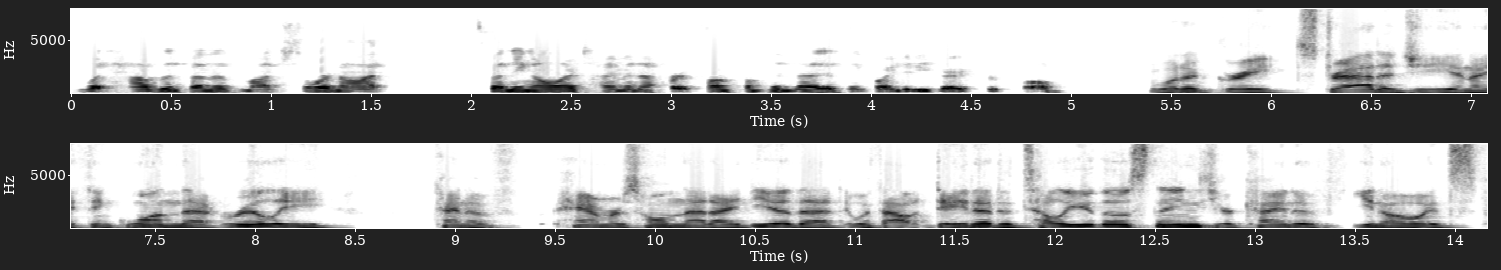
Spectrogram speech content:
what hasn't been as much. So we're not spending all our time and efforts on something that isn't going to be very fruitful. What a great strategy. And I think one that really kind of hammers home that idea that without data to tell you those things, you're kind of, you know, it's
